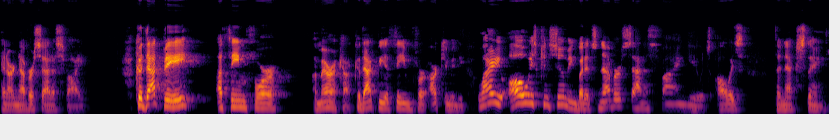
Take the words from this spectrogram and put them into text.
and are never satisfied? Could that be a theme for America? Could that be a theme for our community? Why are you always consuming, but it's never satisfying you? It's always the next thing.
